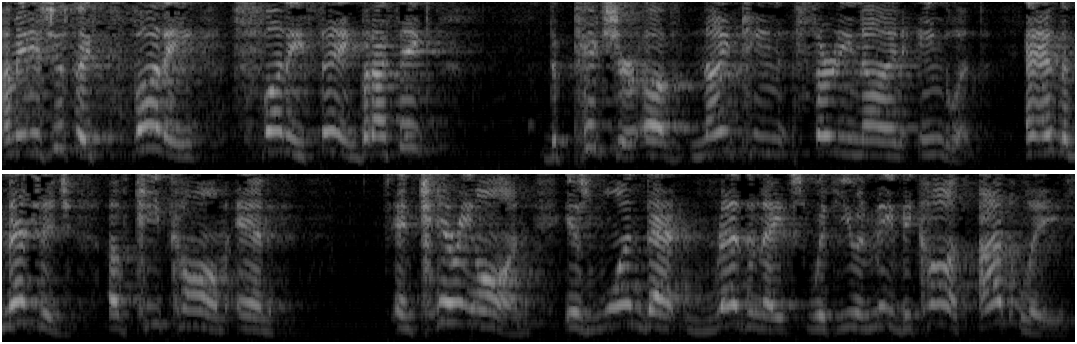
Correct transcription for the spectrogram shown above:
I mean, it's just a funny, funny thing. But I think the picture of 1939 England and the message of keep calm and and carry on is one that resonates with you and me because I believe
